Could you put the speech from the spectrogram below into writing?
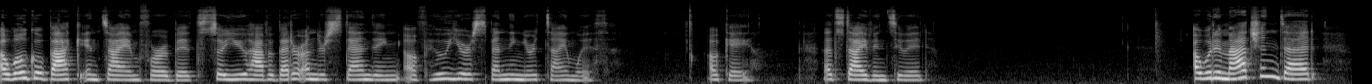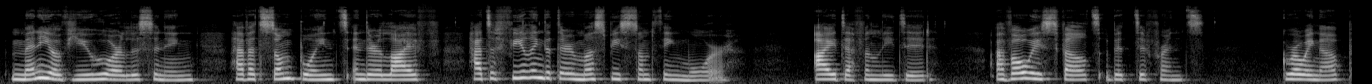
I will go back in time for a bit so you have a better understanding of who you're spending your time with. Okay, let's dive into it. I would imagine that many of you who are listening have at some point in their life had the feeling that there must be something more. I definitely did. I've always felt a bit different. Growing up,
